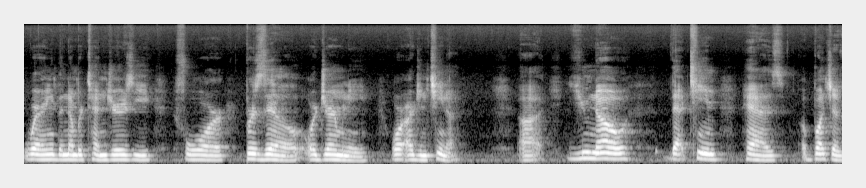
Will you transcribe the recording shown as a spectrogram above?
wearing the number 10 jersey for Brazil or Germany or Argentina. Uh, you know that team has a bunch of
